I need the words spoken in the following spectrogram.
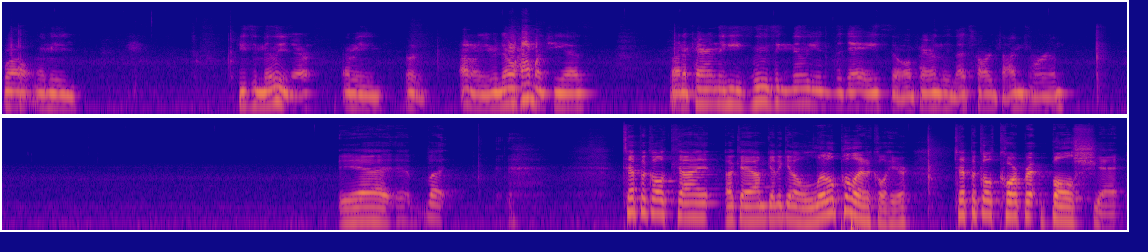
Well, I mean, he's a millionaire. I mean, I don't even know how much he has. But apparently he's losing millions a day, so apparently that's hard times for him. Yeah, but typical kind. Okay, I'm gonna get a little political here. Typical corporate bullshit.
